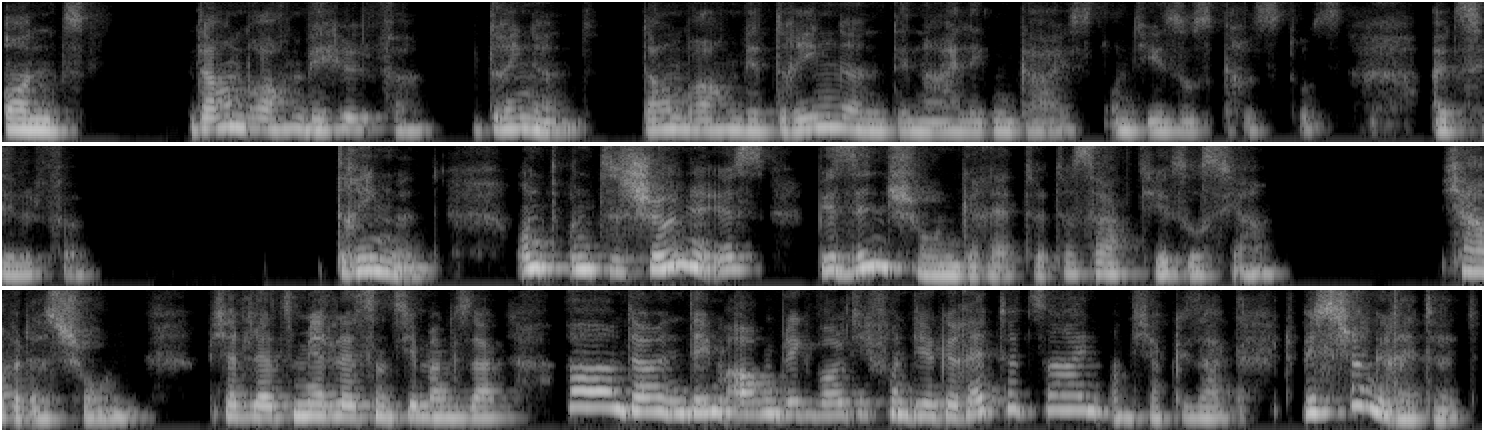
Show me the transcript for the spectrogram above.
Und darum brauchen wir Hilfe, dringend. Darum brauchen wir dringend den Heiligen Geist und Jesus Christus als Hilfe. Dringend. Und, und das Schöne ist, wir sind schon gerettet, das sagt Jesus ja. Ich habe das schon. Ich hat letzt, mir hat letztens jemand gesagt, ah, da in dem Augenblick wollte ich von dir gerettet sein. Und ich habe gesagt, du bist schon gerettet.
